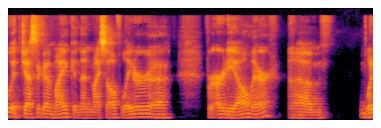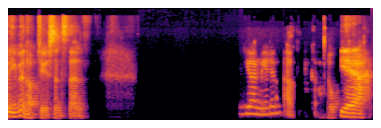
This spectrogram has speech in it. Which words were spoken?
with Jessica, Mike, and then myself later uh, for RDL there. Um, what have you been up to since then? Did you unmute him? Oh, cool. Oh, Yeah.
